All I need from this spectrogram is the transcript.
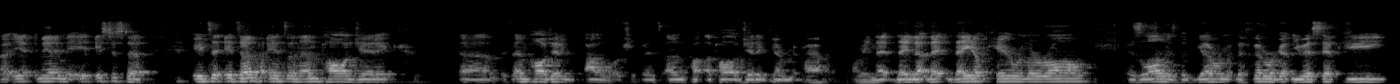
Uh, yeah, man. It, it's just a it's a it's un, it's an unapologetic uh, it's unapologetic idol worship and it's unapologetic government power. I mean that they, they they don't care when they're wrong as long as the government, the federal USFG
